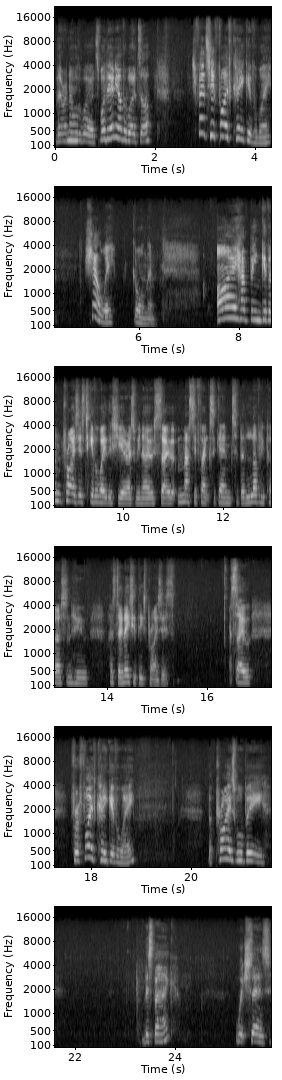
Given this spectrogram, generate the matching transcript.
There are no other words. Well, the only other words are, do you fancy a 5k giveaway? Shall we? Go on then. I have been given prizes to give away this year, as we know, so massive thanks again to the lovely person who has donated these prizes. So, for a 5k giveaway, the prize will be this bag, which says,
